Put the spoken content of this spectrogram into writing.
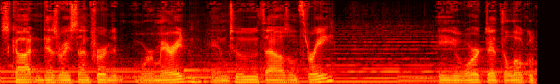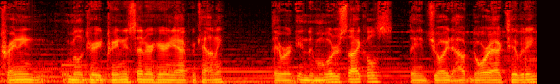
Scott and Desiree Sunford were married in 2003. He worked at the local training, military training center here in Yakima County. They were into motorcycles. They enjoyed outdoor activity.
